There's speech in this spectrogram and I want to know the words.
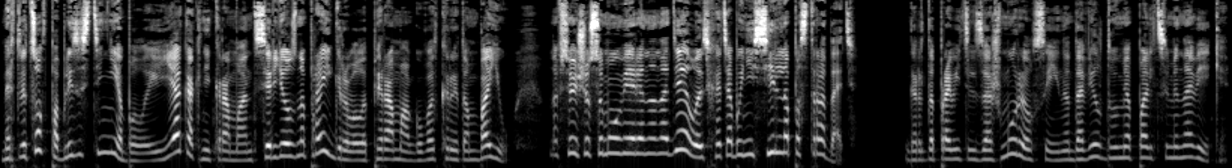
Мертвецов поблизости не было, и я, как некромант, серьезно проигрывала пиромагу в открытом бою, но все еще самоуверенно надеялась хотя бы не сильно пострадать. Городоправитель зажмурился и надавил двумя пальцами на веки.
